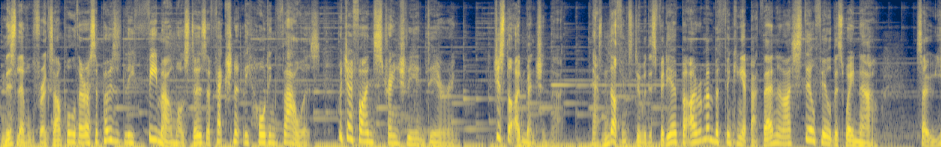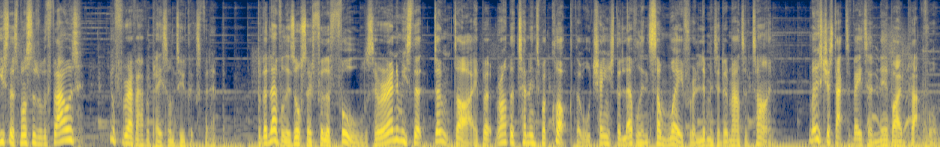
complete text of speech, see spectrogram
In this level, for example, there are supposedly female monsters affectionately holding flowers, which I find strangely endearing. Just thought I'd mention that. It has nothing to do with this video, but I remember thinking it back then and I still feel this way now. So, useless monsters with flowers? You'll forever have a place on 2kliksphilip. But the level is also full of fools, who are enemies that don't die, but rather turn into a clock that will change the level in some way for a limited amount of time. Most just activate a nearby platform,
